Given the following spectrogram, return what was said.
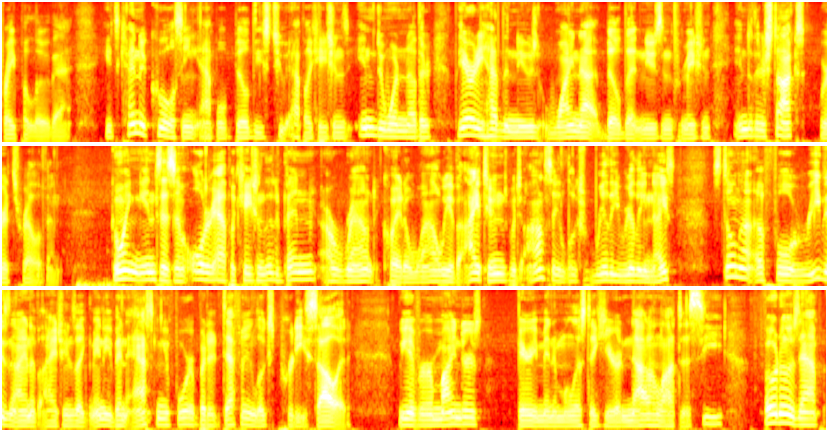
right below that. It's kind of cool seeing Apple build these two applications into one another. They already have the news, why not build that news information into their stocks where it's relevant? Going into some older applications that have been around quite a while, we have iTunes, which honestly looks really, really nice. Still not a full redesign of iTunes like many have been asking for, but it definitely looks pretty solid. We have reminders, very minimalistic here, not a lot to see. Photos app,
